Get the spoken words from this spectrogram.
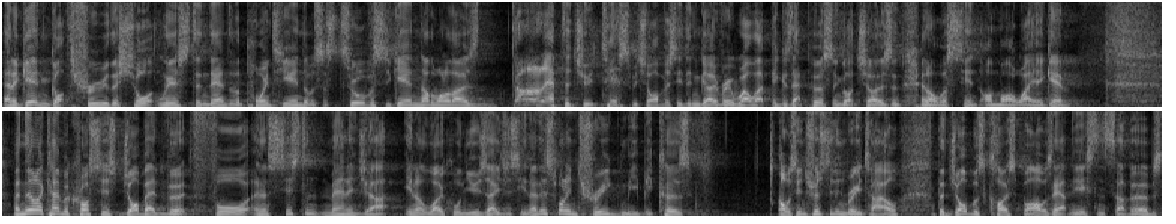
And again, got through the short list and down to the pointy end. There was just two of us again. Another one of those darn aptitude tests, which obviously didn't go very well because that person got chosen and I was sent on my way again. And then I came across this job advert for an assistant manager in a local news agency. Now, this one intrigued me because I was interested in retail. The job was close by, I was out in the eastern suburbs.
